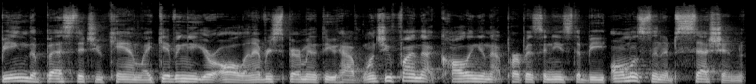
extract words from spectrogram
being the best that you can, like giving it your all in every spare minute that you have. Once you find that calling and that purpose, it needs to be almost an obsession,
